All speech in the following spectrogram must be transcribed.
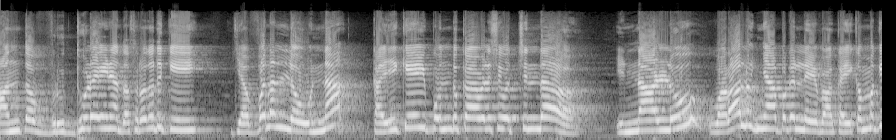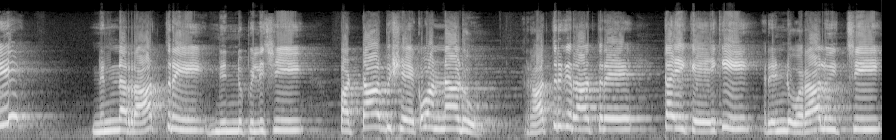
అంత వృద్ధుడైన దశరథుడికి యవ్వనంలో ఉన్న కైకేయి పొందు కావలసి వచ్చిందా? ఇన్నాళ్ళు వరాలు జ్ఞాపకం లేవా కైకమ్మకి? నిన్న రాత్రి నిన్ను పిలిచి పట్టాభిషేకం అన్నాడు. రాత్రికి రాత్రే కైకేయికి రెండు వరాలు ఇచ్చి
